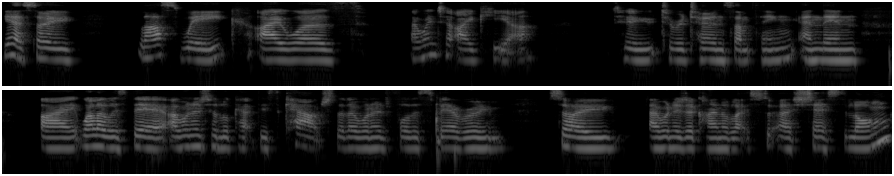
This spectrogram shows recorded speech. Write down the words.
yeah, so last week I was I went to IKEA to to return something and then I while I was there I wanted to look at this couch that I wanted for the spare room. So I wanted a kind of like a chaise longue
